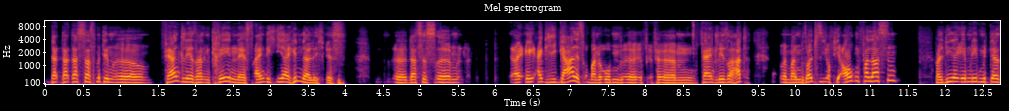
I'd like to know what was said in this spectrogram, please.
da, dass das mit den äh, Ferngläsern im Krähennest eigentlich eher hinderlich ist. Äh, dass es ähm, eigentlich egal ist, ob man oben äh, ähm, Ferngläser hat. Man sollte sich auf die Augen verlassen, weil die ja eben mit der,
